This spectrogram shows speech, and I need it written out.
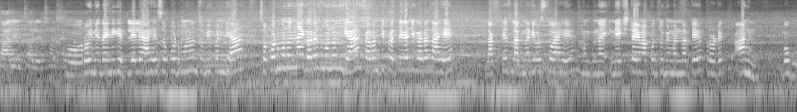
चालेल चालेल. हो रोहिणीताईने घेतलेले आहे सपोर्ट म्हणून तुम्ही पण घ्या. सपोर्ट म्हणून नाही गरज म्हणून घ्या. कारण ती प्रत्येकाची गरज आहे. लागतेच लागणारी वस्तू आहे. मग नेक्स्ट टाईम आपण तुम्ही म्हणणार ते प्रोडक्ट आणू. बघू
